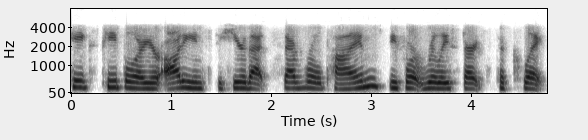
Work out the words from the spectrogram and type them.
takes people or your audience to hear that several times before it really starts to click.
